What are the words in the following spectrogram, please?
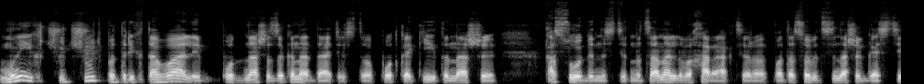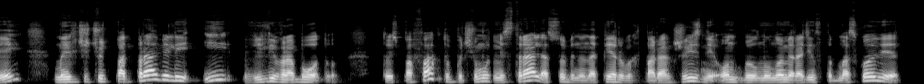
мы их чуть-чуть подрихтовали под наше законодательство, под какие-то наши особенности национального характера, под особенности наших гостей. Мы их чуть-чуть подправили и ввели в работу. То есть, по факту, почему Мистраль, особенно на первых порах жизни, он был ну, номер один в Подмосковье,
